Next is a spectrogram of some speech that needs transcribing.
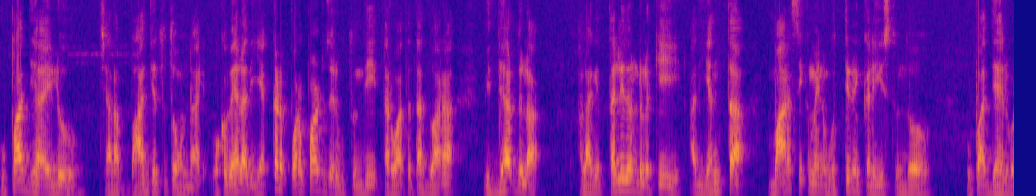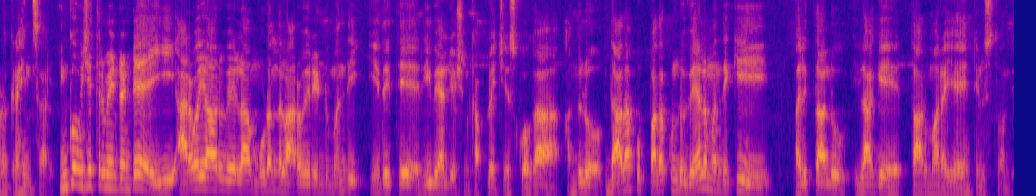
ఉపాధ్యాయులు చాలా బాధ్యతతో ఉండాలి. ఒకవేళ అది ఎక్కడ పొరపాటు జరుగుతుంది తర్వాత తద్వారా విద్యార్థుల అలాగే తల్లిదండ్రులకి అది ఎంత మానసికమైన ఒత్తిడిని కలిగిస్తుందో ఉపాధ్యాయులు కూడా గ్రహించాలి. ఇంకో విచిత్రం ఏంటంటే ఈ అరవై ఆరు వేల మూడు వందల అరవై రెండు మంది ఏదైతే రీవాల్యుయేషన్కి అప్లై చేసుకోగా అందులో దాదాపు పదకొండు వేల మందికి ఫలితాలు ఇలాగే తారుమారయ్యాయని తెలుస్తోంది.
